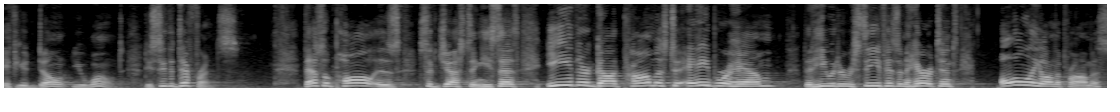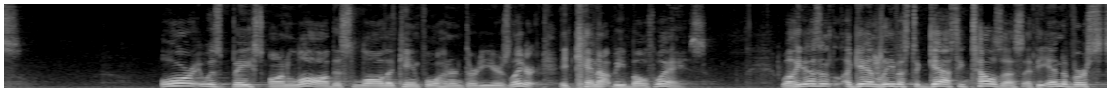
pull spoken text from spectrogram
If you don't, you won't. Do you see the difference? That's what Paul is suggesting. He says either God promised to Abraham that he would receive his inheritance only on the promise, or it was based on law, this law that came 430 years later. It cannot be both ways. Well, he doesn't, again, leave us to guess. He tells us at the end of verse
